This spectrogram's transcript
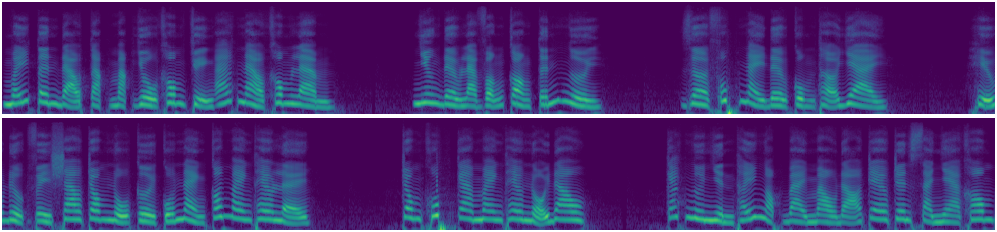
Mấy tên đạo tặc mặc dù không chuyện ác nào không làm, nhưng đều là vẫn còn tính người. Giờ phút này đều cùng thở dài. Hiểu được vì sao trong nụ cười của nàng có mang theo lệ. Trong khúc ca mang theo nỗi đau. Các ngươi nhìn thấy ngọc bài màu đỏ treo trên xà nhà không?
